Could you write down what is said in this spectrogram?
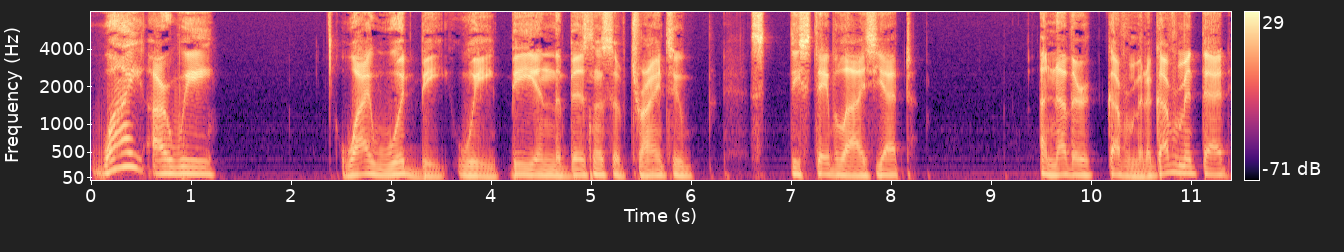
Why are we, why would be we be in the business of trying to destabilize yet another government, a government that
